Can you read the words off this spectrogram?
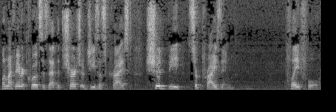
One of my favorite quotes is that the church of Jesus Christ should be surprising, playful,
